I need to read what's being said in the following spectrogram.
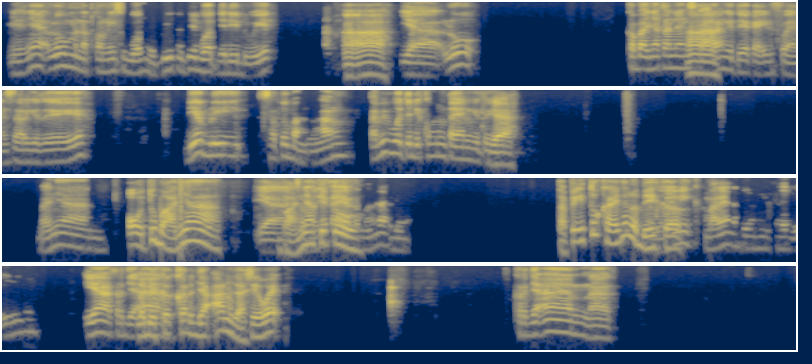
Biasanya lu menekuni sebuah hobi tapi buat jadi duit, ah ya lu kebanyakan yang Ah. sekarang gitu ya kayak influencer gitu ya, ya. Dia beli satu barang tapi buat jadi konten gitu ya. ya Banyak. oh itu banyak Ya, Banyak itu. ada tapi itu kayaknya lebih ke nih kemarin ada yang kayak ini. Iya, kerjaan. lebih ke kerjaan gak sih we kerjaan. Nah,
